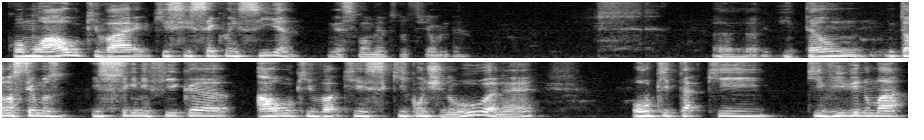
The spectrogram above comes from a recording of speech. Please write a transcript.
Como algo que vai, que se sequencia nesse momento do filme, né? Uh, então, então nós temos isso significa algo que, que, que continua, né? Ou que, tá, que, que vive numa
